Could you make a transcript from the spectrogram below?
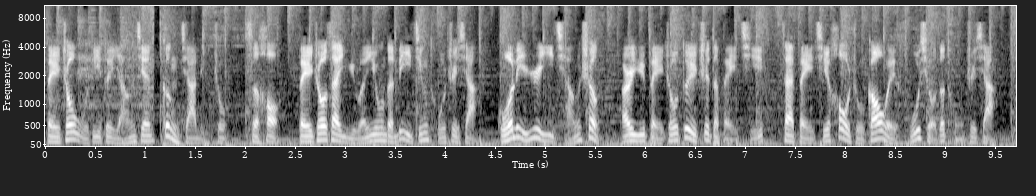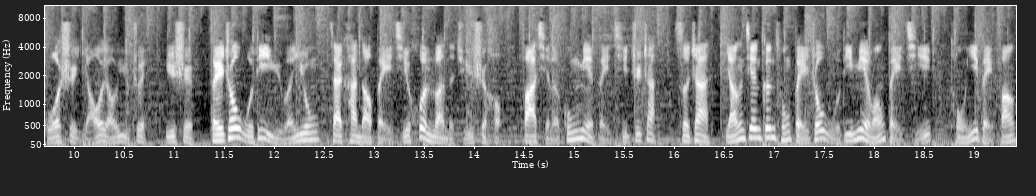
北周武帝对杨坚更加倚重。此后，北周在宇文邕的励精图治下，国力日益强盛。而与北周对峙的北齐，在北齐后主高纬腐朽的统治下，国势摇摇欲坠。于是，北周武帝宇文邕在看到北齐混乱的局势后，发起了攻灭北齐之战。此战，杨坚跟从北周武帝灭亡北齐，统一北方，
